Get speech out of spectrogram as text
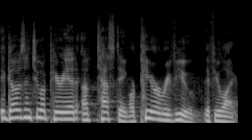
it goes into a period of testing or peer review, if you like.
